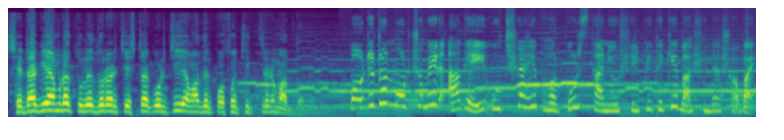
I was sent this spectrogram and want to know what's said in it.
সেটাকে আমরা তুলে ধরার চেষ্টা করছি আমাদের পথচিত্রের মাধ্যমে। পর্যটন মরশুমের আগেই উৎসাহে ভরপুর স্থানীয় শিল্পী থেকে বাসিন্দা সবাই।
